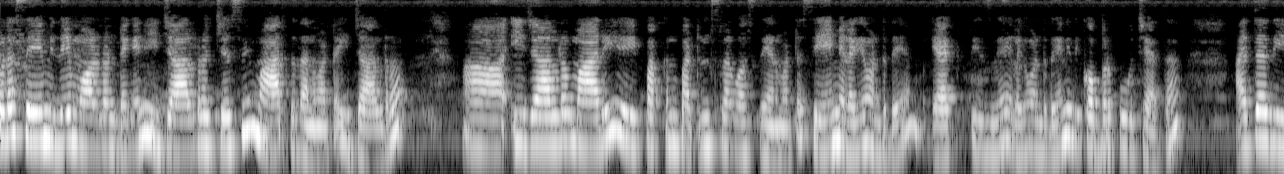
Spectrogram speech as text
కూడా సేమ్ ఇదే మోడల్ ఉంటాయి కానీ ఈ జాలర్ వచ్చేసి మారుతుంది అనమాట ఈ జాలరు. ఈ జాలరు మారి పక్కన బటన్స్ లాగా వస్తాయి అనమాట సేమ్ ఇలాగే ఉంటుంది. యాక్టీవ్గా ఇలాగే ఉంటుంది. కానీ ఇది కొబ్బరి పువ్వు చేత. అయితే అది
